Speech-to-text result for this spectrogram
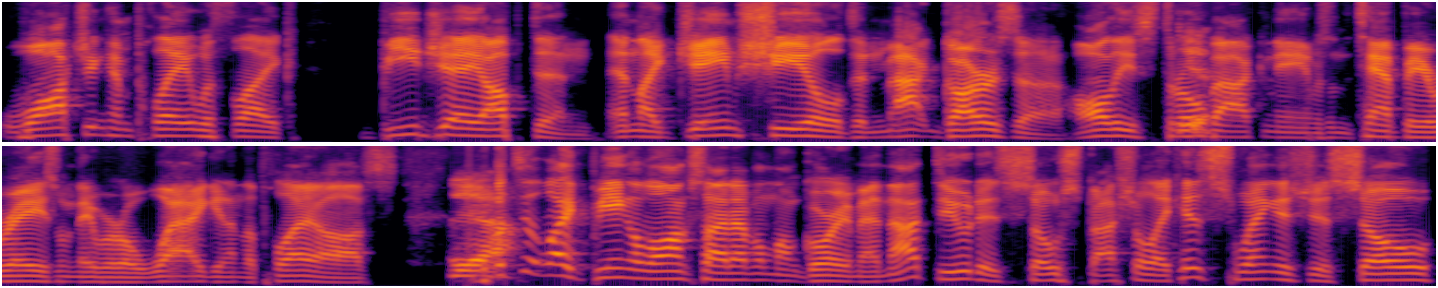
watching him play with like BJ Upton and like James Shields and Matt Garza, all these throwback yeah. names in the Tampa Bay Rays when they were a wagon in the playoffs. Yeah. What's it like being alongside Evan Longoria, man? That dude is so special. Like his swing is just so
